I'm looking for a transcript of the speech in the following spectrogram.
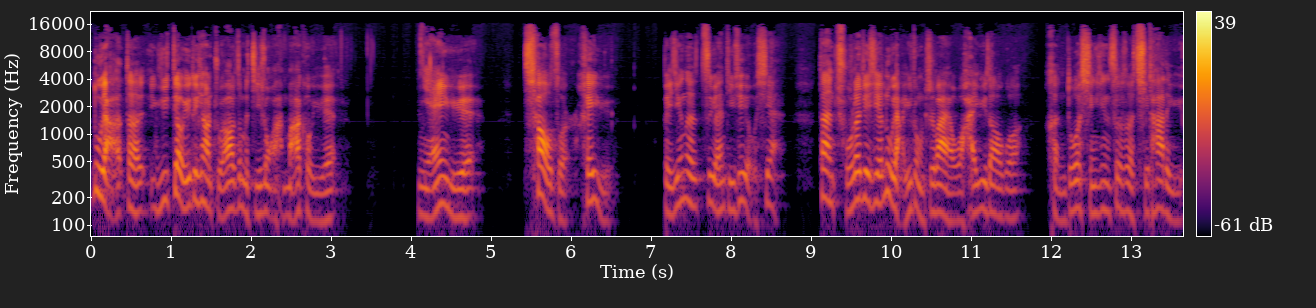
路亚的鱼钓鱼对象主要这么几种啊：马口鱼、鲶鱼、翘嘴黑鱼。北京的资源的确有限，但除了这些路亚鱼种之外，我还遇到过很多形形色色其他的鱼。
